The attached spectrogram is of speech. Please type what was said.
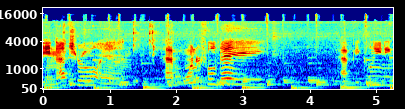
Be natural, and have a wonderful day. Happy cleaning.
